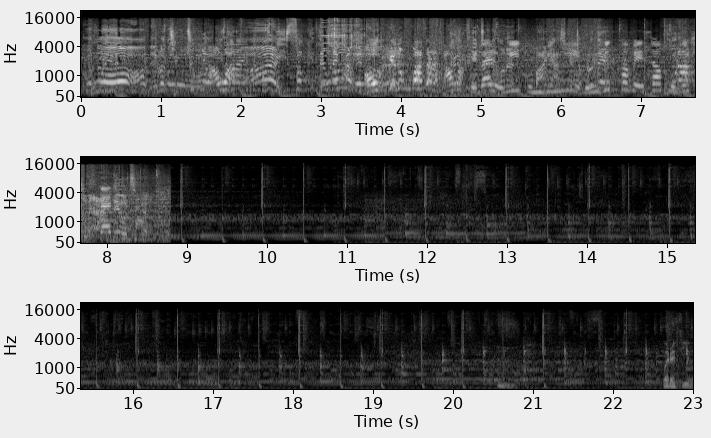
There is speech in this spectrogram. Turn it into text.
그것도 내가 집중력이 살아있는 모습이 있었기 때문에 아우, 계속 빠져라, 나와. 제발 우리 동빈이 롤드컵에서 보고 싶다 제발 What if you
